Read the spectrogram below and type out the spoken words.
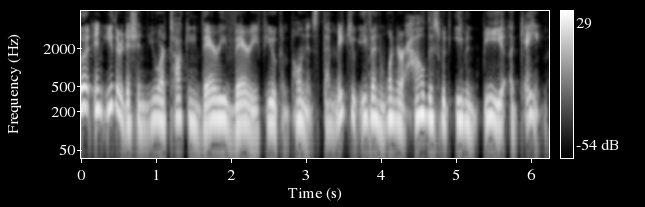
But in either edition, you are talking very, very few components that make you even wonder how this would even be a game.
